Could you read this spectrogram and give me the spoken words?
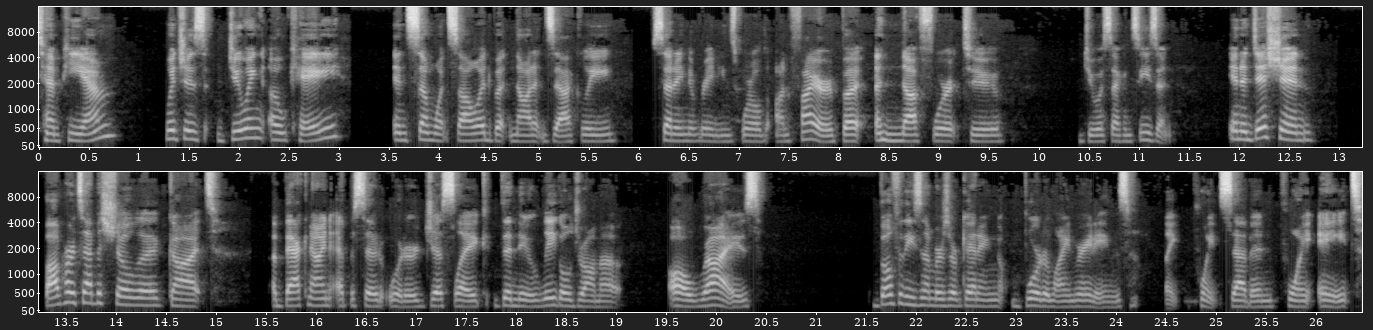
10 p.m., which is doing okay and somewhat solid, but not exactly setting the ratings world on fire, but enough for it to do a second season. In addition, Bob Hearts Abishola got a back nine episode order, just like the new legal drama All Rise. Both of these numbers are getting borderline ratings, like 0.7, 0.8,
